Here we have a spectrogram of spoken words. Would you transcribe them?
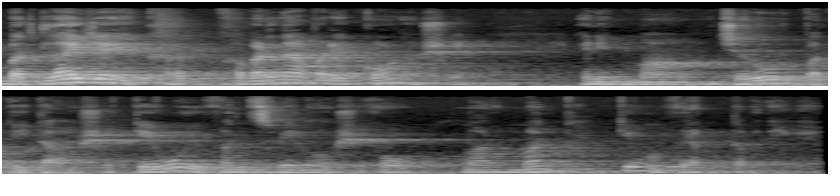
બદલાઈ જાય ખબર ના પડે કોણ હશે? એની માં જરૂર પતિતા હશે. કેવો વંશવેલો હશે? ઓ, મારું મન કેવું વિરક્ત બની ગયું.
